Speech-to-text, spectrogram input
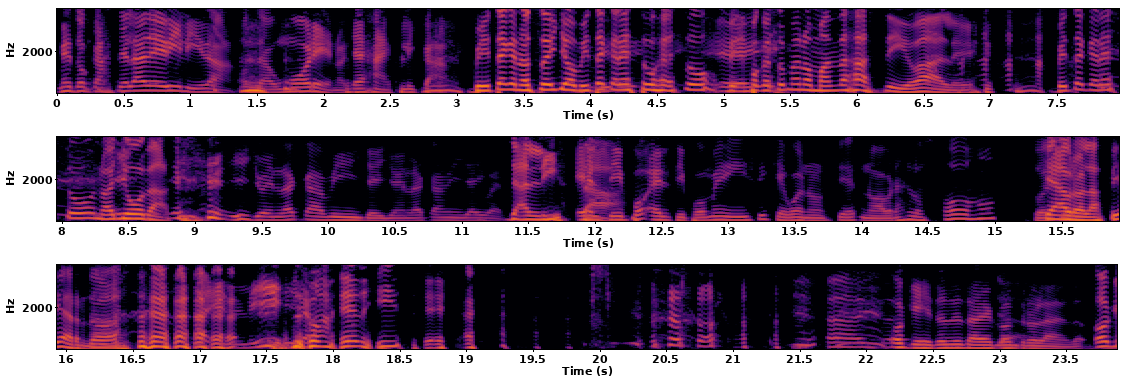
me tocaste la debilidad. O sea, un moreno, que ajá, explícame. Viste que no soy yo, viste que eres tú, Jesús. Eh, Porque tú me lo mandas así, vale. Viste que eres tú, no ayudas. Y, y yo en la camilla, y yo en la camilla, y bueno. Ya lista. El tipo, el tipo me dice que, bueno, si- no abras los ojos. todo Que abro las piernas. No me dice. Ok, entonces está descontrolando. Ok,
